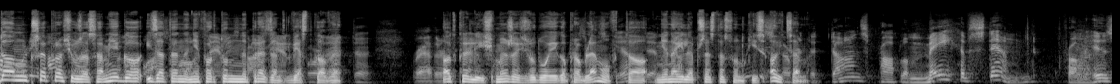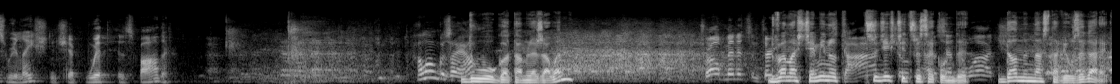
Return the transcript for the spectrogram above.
Don, przeprosił za Samiego i za ten niefortunny prezent gwiazdkowy. Odkryliśmy, że źródło jego problemów to nie najlepsze stosunki z ojcem. Długo tam leżałem? 12 minutes and 30 12 minut seconds, Don. 33 Still gotta set sekundy. Don nastawił zegarek.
